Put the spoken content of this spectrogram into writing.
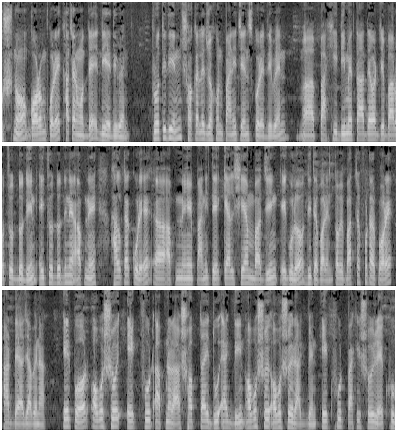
উষ্ণ গরম করে খাঁচার মধ্যে দিয়ে দিবেন। প্রতিদিন সকালে যখন পানি চেঞ্জ করে দিবেন পাখি ডিমে তা দেওয়ার যে বারো, চোদ্দ দিন, এই চোদ্দ দিনে আপনি হালকা করে আপনি পানিতে ক্যালসিয়াম বা জিঙ্ক এগুলো দিতে পারেন। তবে বাচ্চা ফোটার পরে আর দেয়া যাবে না। এরপর অবশ্যই এক ফুট আপনারা সপ্তাহে দু এক দিন অবশ্যই অবশ্যই রাখবেন। এক ফুট পাখির শরীরে খুব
